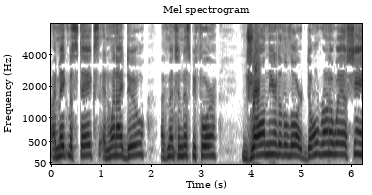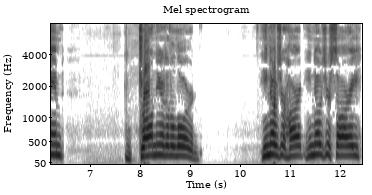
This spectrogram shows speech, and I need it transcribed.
I make mistakes. And when I do, I've mentioned this before, draw near to the Lord. Don't run away ashamed Draw near to the Lord. He knows your heart. He knows you're sorry.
